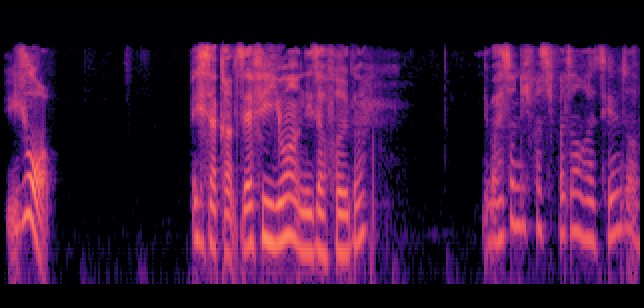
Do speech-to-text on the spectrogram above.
Ja. Ich sag gerade sehr viel Ja in dieser Folge. Ich weiß noch nicht, was ich weiter noch erzählen soll.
